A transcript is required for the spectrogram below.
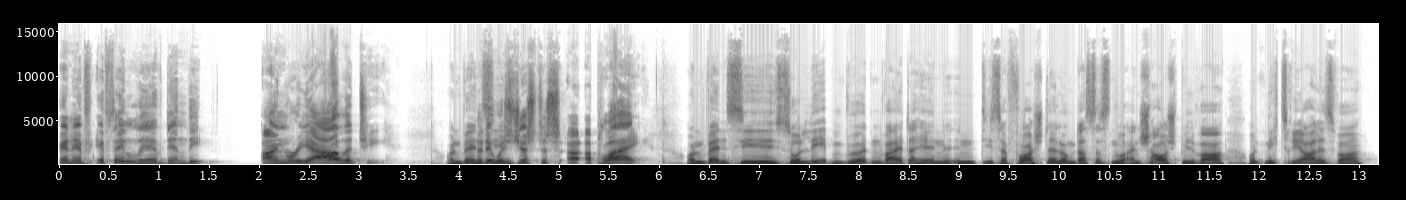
And if, if they lived in the unreality, Und wenn that it was sie, just a, a play, und wenn sie so leben würden, weiterhin in dieser Vorstellung, dass das nur ein Schauspiel war und nichts Reales war,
